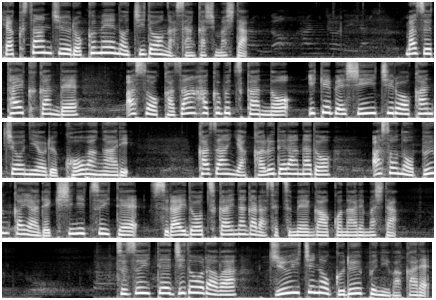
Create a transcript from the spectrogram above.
136名の児童が参加しました。まず体育館で、阿蘇火山博物館の池部慎一郎館長による講話があり、火山やカルデラなど、阿蘇の文化や歴史についてスライドを使いながら説明が行われました。続いて児童らは11のグループに分かれ、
